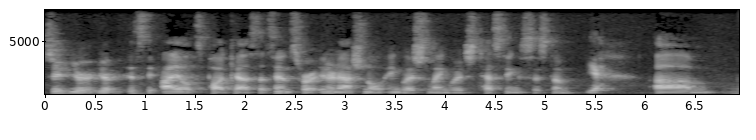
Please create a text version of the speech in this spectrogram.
so you're you're it's the IELTS podcast that stands for International English Language Testing System. yeah. Um, wh-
